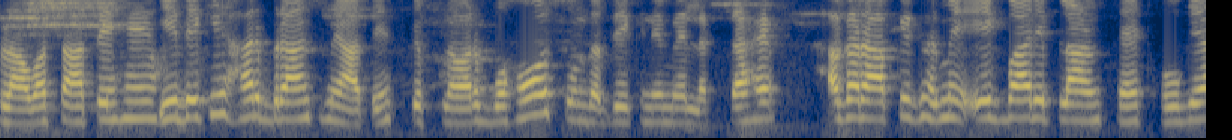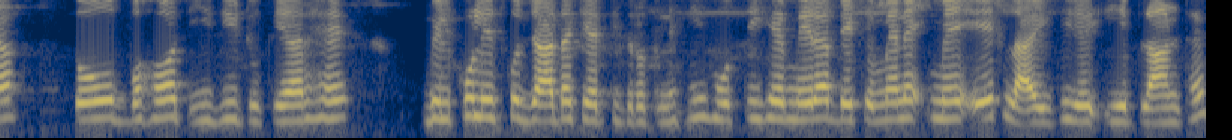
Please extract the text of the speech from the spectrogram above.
फ्लावर्स आते हैं। ये देखिए, हर ब्रांच में आते हैं इसके फ्लावर। बहुत सुंदर देखने में लगता है। अगर आपके घर में एक बार ये प्लांट सेट हो गया तो बहुत इजी टू केयर है। बिल्कुल इसको ज़्यादा केयर की ज़रूरत नहीं होती है। मेरा देखिए मैंने मैं एक लाई थी ये, ये प्लांट है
